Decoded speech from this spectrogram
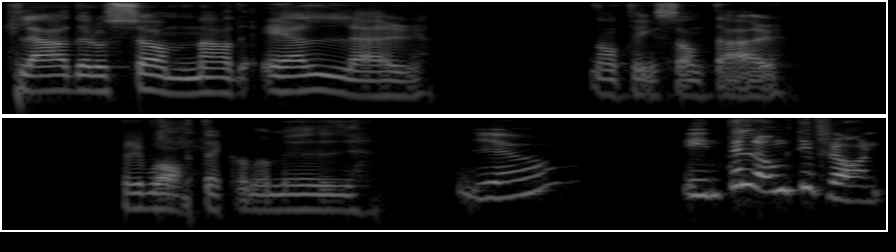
kläder och sömnad eller någonting sånt där. Privatekonomi. Ja, inte långt ifrån.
